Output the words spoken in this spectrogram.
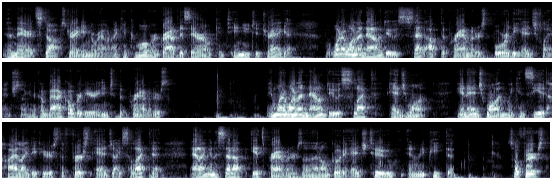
and there it stops dragging around. I can come over and grab this arrow and continue to drag it. But what I want to now do is set up the parameters for the edge flange. So I'm going to come back over here into the parameters. And what I want to now do is select edge 1. In edge 1, we can see it highlighted here. It's the first edge I selected. And I'm going to set up its parameters and then I'll go to edge 2 and repeat that. So first,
